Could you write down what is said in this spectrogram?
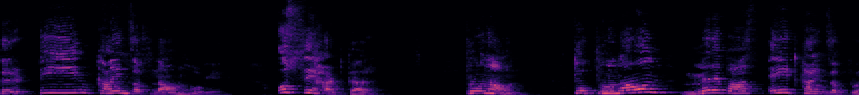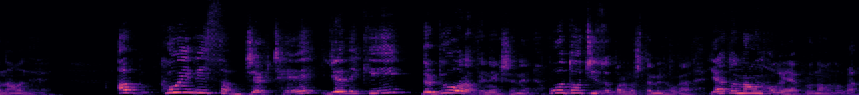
थर्टीन काइंड ऑफ़ नाउन हो गए। उससे हटकर प्रोनाउन तो प्रोनाउन मेरे पास एट काइंड ऑफ़ प्रोनाउन है। अब कोई भी सब्जेक्ट है, यानी कि the doer of an action है, वो दो चीज़ों पर मुश्तमिल होगा। या तो नाउन होगा या प्रोनाउन होगा।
